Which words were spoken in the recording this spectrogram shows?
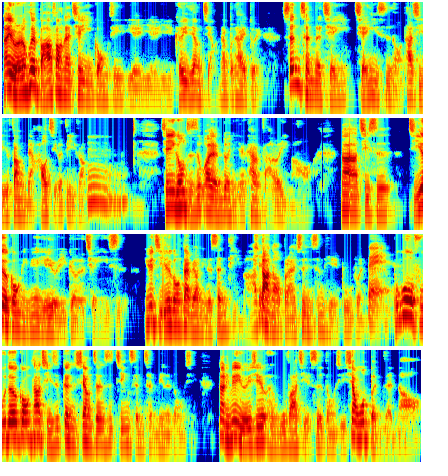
那有人会把它放在迁移宫，其实也也也可以这样讲，但不太对。深层的潜意潜意识哦，它其实放两好几个地方。嗯，迁移宫只是外人对你的看法而已嘛。哦，那其实疾厄宫里面也有一个潜意识，因为极乐宫代表你的身体嘛，大脑本来是你身体的一部分。对。不过福德宫它其实更象征是精神层面的东西，那里面有一些很无法解释的东西。像我本人哦，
